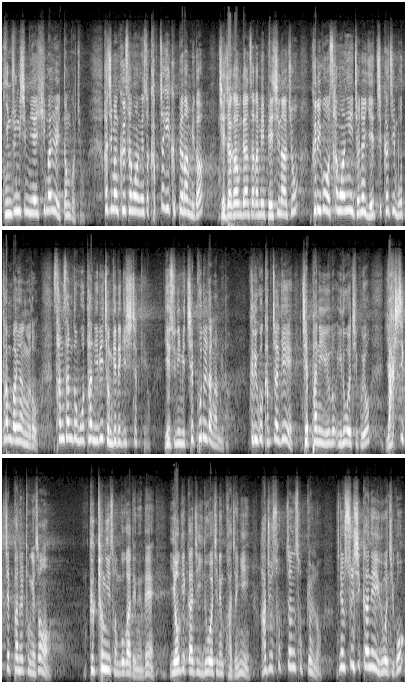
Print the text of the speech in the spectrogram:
군중 심리에 휘말려 있던 거죠. 하지만 그 상황에서 갑자기 급변합니다. 제자 가운데 한 사람이 배신하죠. 그리고 상황이 전혀 예측하지 못한 방향으로 상상도 못한 일이 전개되기 시작해요. 예수님이 체포를 당합니다. 그리고 갑자기 재판이 이루- 이루어지고요. 약식 재판을 통해서 극형이 선고가 되는데 여기까지 이루어지는 과정이 아주 속전속결로 그냥 순식간에 이루어지고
